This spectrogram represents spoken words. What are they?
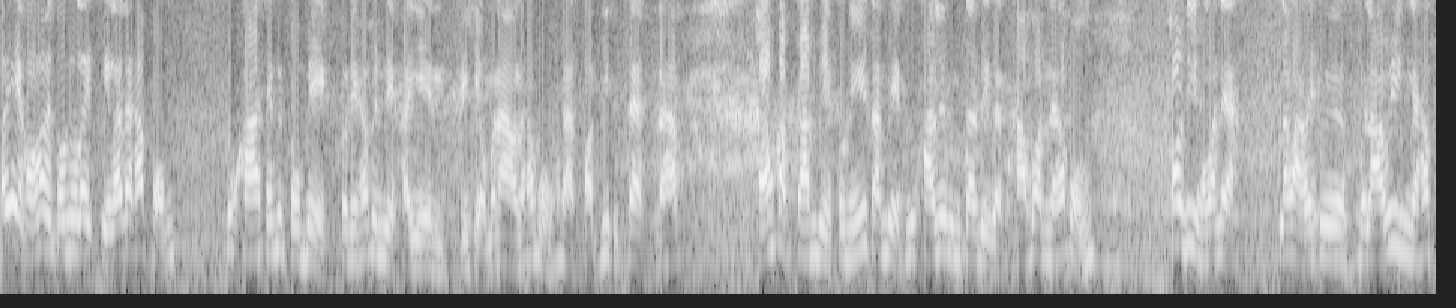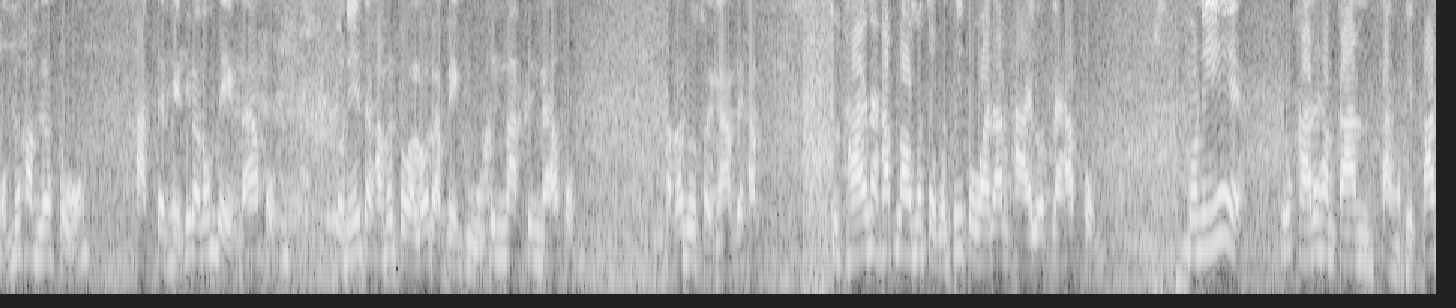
พระเอกของเราอีกตัวหนึงเลยอีกแล้วนะครับผมลูกค้าใช้เป็นตัวเบรกตัวนี้ครับเป็นเบรกคาเยนสีเขียวมะนาวนะครับ ผมขนาดพอร์ต 20Z นะครับพร้อมกับจานเบรกตัวนี้จานเบรกลูกค้าเลือกเป็นจานเบรกแบบคาร์บอนนะครับ ผมข้อดีของมันเนี่ยหลักๆเลยคือเวลาวิ่งนะครับ ผมด้วยความเร็วสูงหากเกิดเหตุที่เราต้องเบรกนะครับ ผม ตัวนี้จะทำให้ตัวรถแบบเบรกอยู่ขึ้นมากขึ้นนะครับ ผมแล้วก็ดูสวยงามด้วยครับ สุดท้ายนะครับ เรามาจบกันที่ตัวด้านท้ายรถนะครับ ผม ตัวนี้ ลูกค้าได้ทำการสั่งติดตั้ง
